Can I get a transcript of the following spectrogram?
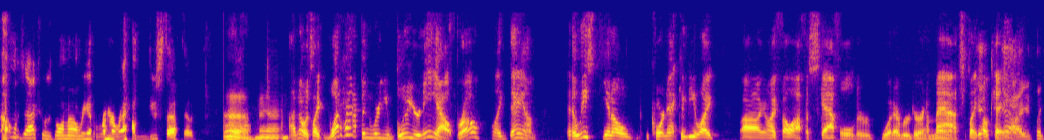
How much action was going on where you had to run around and do stuff that would. Oh man. I know it's like, what happened where you blew your knee out, bro? Like, damn. At least you know Cornette can be like, uh, you know, I fell off a scaffold or whatever during a match. It's like, okay, Yeah, it's like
